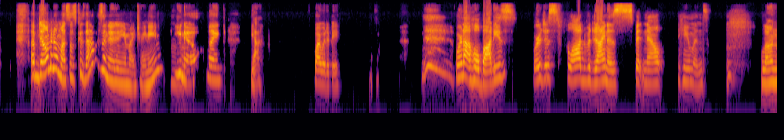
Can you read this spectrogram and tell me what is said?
abdominal muscles because that wasn't in any of my training. You Mhm. know, like yeah. Why would it be? We're not whole bodies. We're just flawed vaginas spitting out humans. lone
